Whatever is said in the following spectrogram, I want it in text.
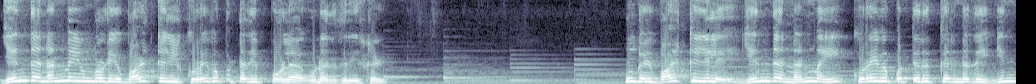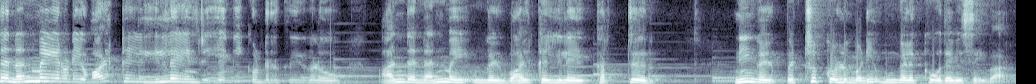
எந்த நன்மை உங்களுடைய வாழ்க்கையில் குறைவுபட்டதைப் போல உணர்கிறீர்கள்? உங்கள் வாழ்க்கையிலே எந்த நன்மை குறைவுபட்டிருக்கின்றது? இந்த நன்மை என்னுடைய வாழ்க்கையில் இல்லை என்று ஏங்கிக் கொண்டிருக்கிறீர்களோ? அந்த நன்மை உங்கள் வாழ்க்கையிலே கர்த்தர் நீங்கள் பெற்றுக்கொள்ளும்படி உங்களுக்கு உதவி செய்வார்.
